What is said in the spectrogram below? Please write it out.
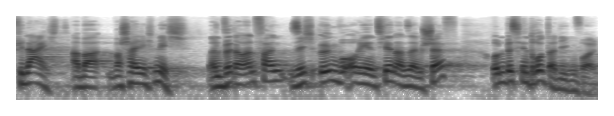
Vielleicht, aber wahrscheinlich nicht. Man wird am Anfang sich irgendwo orientieren an seinem Chef und ein bisschen drunter liegen wollen.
